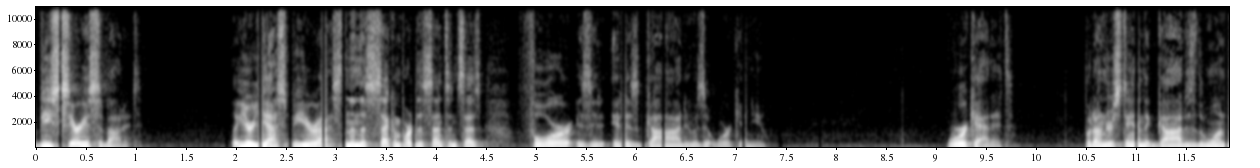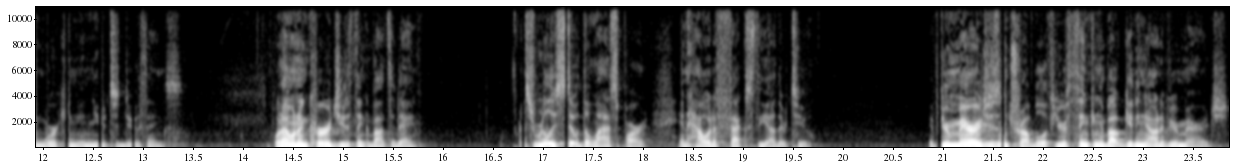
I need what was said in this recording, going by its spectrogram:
Be serious about it. Let your yes be your yes. And then the second part of the sentence says, For is it, it is God who is at work in you. Work at it, but understand that God is the one working in you to do things. What I want to encourage you to think about today is really sit with the last part and how it affects the other two. If your marriage is in trouble, if you're thinking about getting out of your marriage,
